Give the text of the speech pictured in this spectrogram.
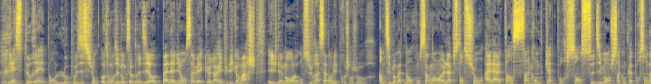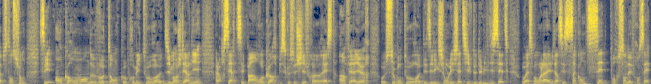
resteraient dans l'opposition. Autrement dit, donc, ça voudrait dire pas d'alliance avec la République en marche. Évidemment, on suivra ça dans les prochains jours. Un petit mot maintenant concernant l'abstention. Elle a atteint 54% ce dimanche, 54% d'abstention. C'est encore moins de votants qu'au premier tour dimanche dernier. Alors certes, c'est pas un record puisque ce chiffre reste inférieur au second tour des élections législatives de 2017 où à ce moment-là, eh bien, c'est 57% des Français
